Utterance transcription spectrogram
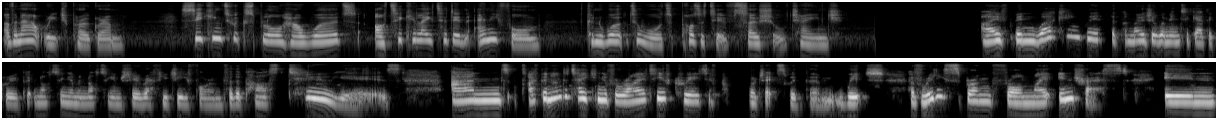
of an outreach programme, seeking to explore how words, articulated in any form, can work towards positive social change. I've been working with the Pamoja Women Together group at Nottingham and Nottinghamshire Refugee Forum for the past two years. And I've been undertaking a variety of creative projects with them, which have really sprung from my interest in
